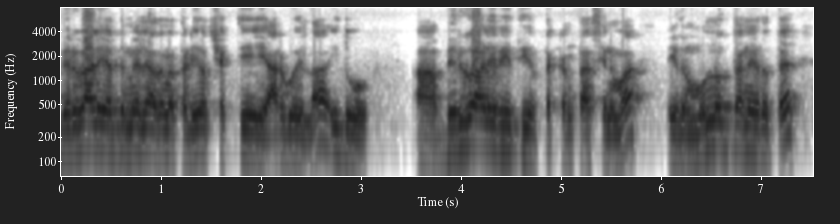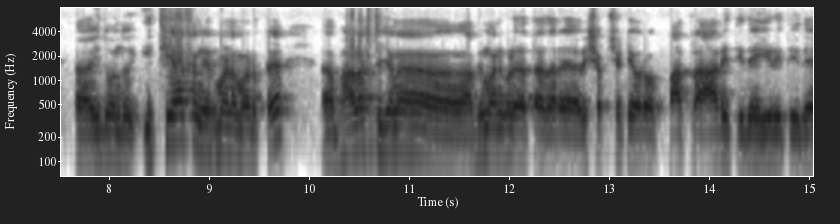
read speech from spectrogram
ಬಿರುಗಾಳಿ ಎದ್ದ ಮೇಲೆ ಅದನ್ನ ತಡೆಯೋದ್ ಶಕ್ತಿ ಯಾರಿಗೂ ಇಲ್ಲ. ಇದು ಬಿರುಗಾಳಿ ರೀತಿ ಇರ್ತಕ್ಕಂತ ಸಿನಿಮಾ. ಇದ್ರ ಮುನ್ನುಗ್ತಾನೆ ಇರುತ್ತೆ. ಇದು ಒಂದು ಇತಿಹಾಸ ನಿರ್ಮಾಣ ಮಾಡುತ್ತೆ. ಬಹಳಷ್ಟು ಜನ ಅಭಿಮಾನಿಗಳು ಹೇಳ್ತಾ ಇದ್ದಾರೆ, ರಿಷಬ್ ಶೆಟ್ಟಿ ಅವರ ಪಾತ್ರ ಆ ರೀತಿ ಇದೆ, ಈ ರೀತಿ ಇದೆ,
